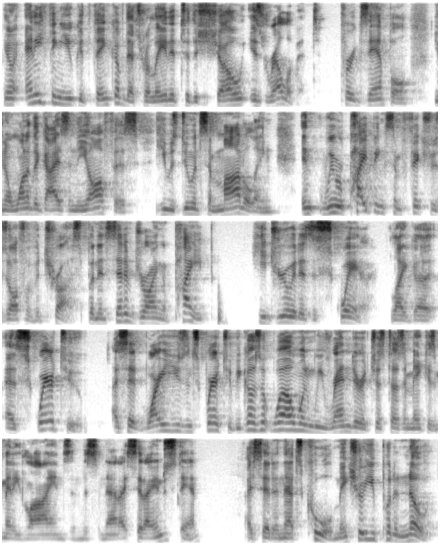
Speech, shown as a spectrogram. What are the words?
you know, anything you could think of that's related to the show is relevant. For example, you know, one of the guys in the office, he was doing some modeling and we were piping some fixtures off of a truss, but instead of drawing a pipe, he drew it as a square, like a as square tube. I said, "Why are you using square tube?" He goes, "Well, when we render, it just doesn't make as many lines and this and that." I said, "I understand." I said, "And that's cool. Make sure you put a note."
